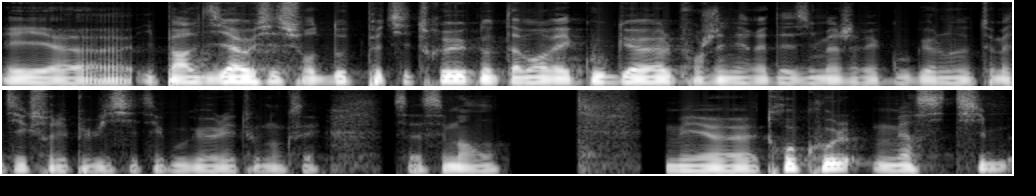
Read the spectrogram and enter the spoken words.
Et euh, il parle d'IA aussi sur d'autres petits trucs, notamment avec Google pour générer des images avec Google en automatique sur les publicités Google et tout. Donc, c'est assez marrant. Mais euh, trop cool, merci Tib.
